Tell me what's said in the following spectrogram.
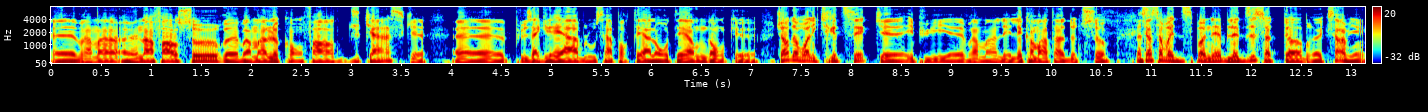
vraiment un emphase sur vraiment le confort du casque, euh, plus agréable aussi à porter à long terme. Donc, euh, j'ai hâte de voir les critiques euh, et puis vraiment les, les commentaires de tout ça. Quand ça va être disponible, le 10 octobre, qui s'en vient?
